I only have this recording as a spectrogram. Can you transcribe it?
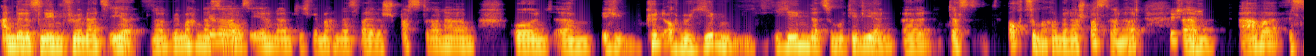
anderes Leben führen als ihr. Ne? Wir machen das genau. ja alles ehrenamtlich, wir machen das, weil wir Spaß dran haben. Und ähm, ich könnte auch nur jedem, jeden dazu motivieren, äh, das auch zu machen, wenn er Spaß dran hat. Ähm, aber es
